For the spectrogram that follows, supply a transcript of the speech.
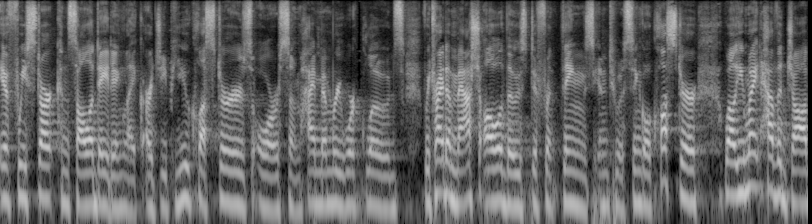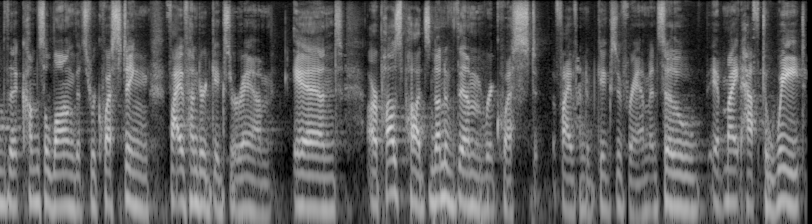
if we start consolidating like our GPU clusters or some high memory workloads. If we try to mash all of those different things into a single cluster, well, you might have a job that comes along that's requesting 500 gigs of RAM and our pause pods, none of them request 500 gigs of RAM. And so it might have to wait,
